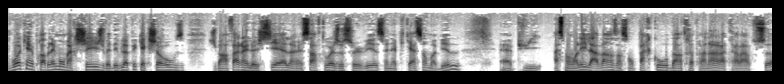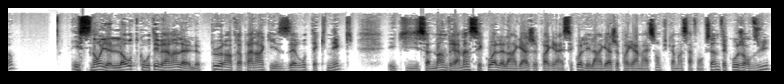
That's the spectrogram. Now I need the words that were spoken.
vois qu'il y a un problème au marché, je vais développer quelque chose, je vais en faire un logiciel, un software as a service, une application mobile. Euh, puis à ce moment-là, il avance dans son parcours d'entrepreneur à travers tout ça. Et sinon, il y a l'autre côté, vraiment le, pur entrepreneur qui est zéro technique et qui se demande vraiment c'est quoi le langage de programmation, c'est quoi les langages de programmation puis comment ça fonctionne. Fait qu'aujourd'hui,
